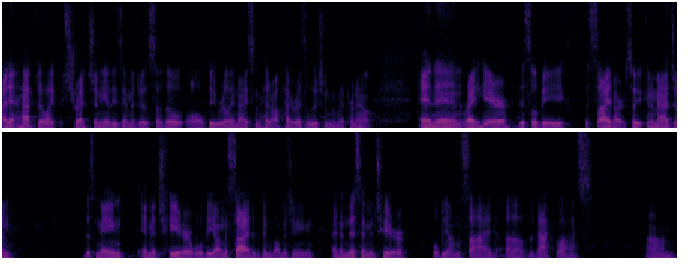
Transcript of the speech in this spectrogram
I didn't have to like stretch any of these images, so they'll all be really nice and high resolution when they print out. And then right here, this will be the side art. So you can imagine this main image here will be on the side of the pinball machine, and then this image here will be on the side of the back glass um,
